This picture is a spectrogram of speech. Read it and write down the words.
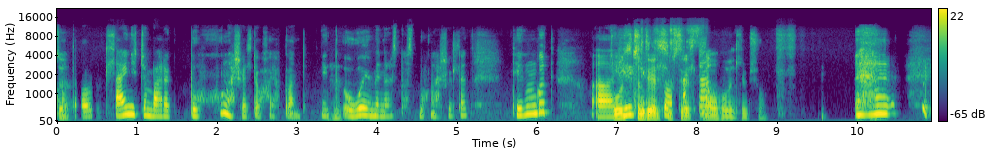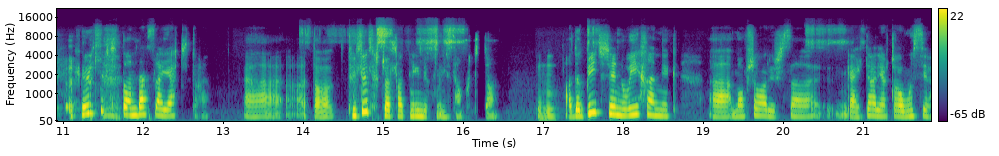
За. Лайны чинь баг бүхэн ашигладаг байх Японд. Нэг өвөө эмээнээс бас бүхэн ашиглаад тэгэнгүүт чинь тэгэл зүсрэл 5% юм шүү. Хэрэглэгч дундаасаа яач байгаа. Аа одоо төлөөлөгч болгоод нэг нэг хүнийг сонгогдсон. Одоо би жишээ нь үеийнхаа нэг момшоор ирсэн ингээ айтаар явж байгаа хүмүүсийн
